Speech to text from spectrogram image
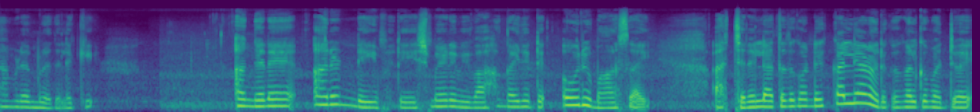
നമ്മുടെ മൃദുലയ്ക്ക്. അങ്ങനെ അരുണിന്റെയും രേഷ്മയുടെയും വിവാഹം കഴിഞ്ഞിട്ട് ഒരു മാസമായി. അച്ഛനില്ലാത്തത് കൊണ്ട് കല്യാണ ഒരുക്കങ്ങൾക്കും മറ്റുമായി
